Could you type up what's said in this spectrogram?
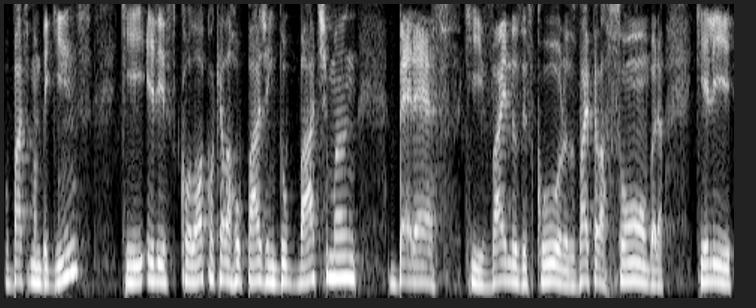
o Batman Begins, que eles colocam aquela roupagem do Batman badass, que vai nos escuros, vai pela sombra, que ele.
